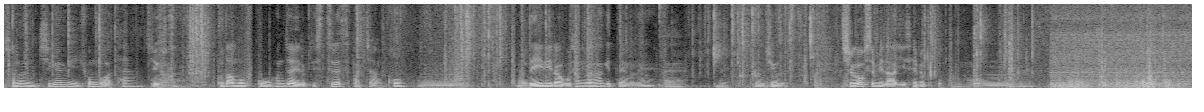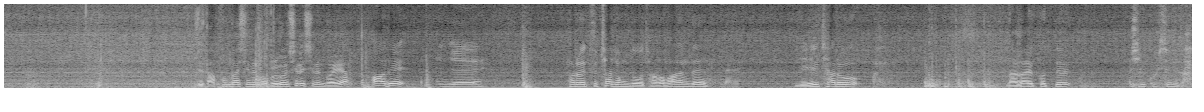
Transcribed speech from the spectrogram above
저는 지금이 좋은 것 같아요 지금 음. 부담 없고 혼자 이렇게 스트레스 받지 않고 음, 그냥 내일이라고 생각하기 때문에 네. 네, 저는 지금 즐겁습니다 이 새벽도 음. 이제 납품 가시는 거 물건 실으시는 거예요? 아 네 이제 하루에 두 차 정도 작업하는데 네. 이제 1차로 나갈 것들 싣고 있습니다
